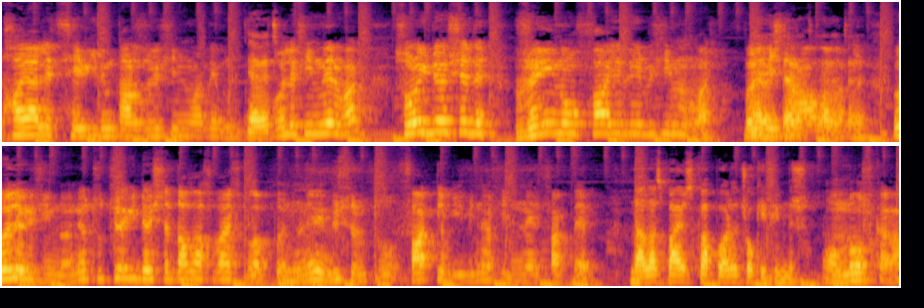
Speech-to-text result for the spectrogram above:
hayalet sevgilim tarzı bir film var değil mi? Evet. Öyle filmleri var. Sonra gidiyor işte de Rain of Fire diye bir film var. Böyle Evet, ejderhalarla evet, falan. evet, Öyle bir filmde oynuyor. Tutuyor gidiyor işte Dallas Buyers Club'da oynuyor. Ne bileyim bir sürü farklı birbirinden filmleri farklı hep. Dallas Buyers Club bu arada çok iyi filmdir. Onunla Oscar aldı.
